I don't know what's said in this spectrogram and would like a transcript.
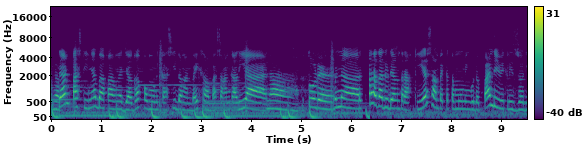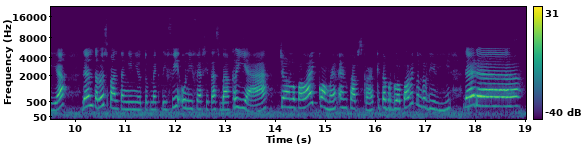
Benar. dan pastinya bakal ngejaga komunikasi dengan baik sama pasangan kalian. Nah, betul deh. Benar. Kata dulu yang terakhir, sampai ketemu minggu depan di Weekly Zodiac dan terus pantengin YouTube Mac TV Universitas Bakri ya. Jangan lupa like, comment, and subscribe. Kita berdua pamit undur diri. Dadah.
